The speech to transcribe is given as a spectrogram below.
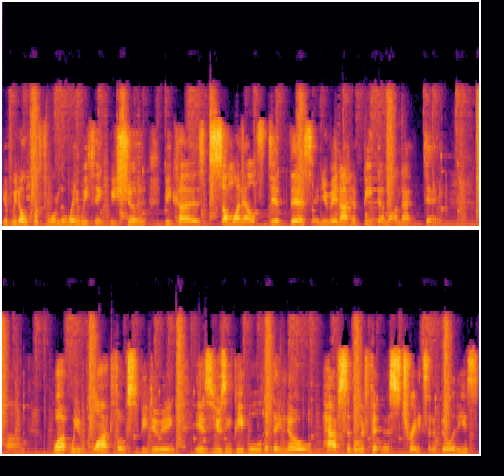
if we don't perform the way we think we should because someone else did this and you may not have beat them on that day. Um, what we want folks to be doing is using people that they know have similar fitness traits and abilities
